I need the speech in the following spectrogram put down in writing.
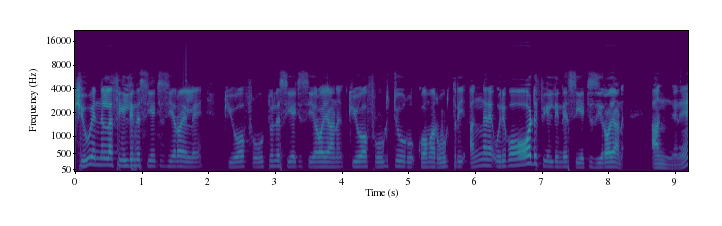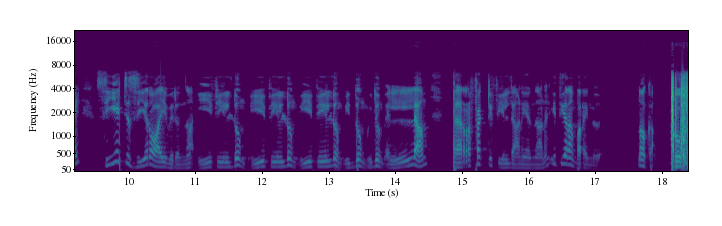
ക്യൂ എന്നുള്ള ഫീൽഡിന്റെ സി എച്ച് സീറോ അല്ലേ? ക്യൂ ഓഫ് റൂട്ട് ടുന്റെ സി എച്ച് സീറോ ആണ്. Q of root two comma root three അങ്ങനെ ഒരുപാട് ഫീൽഡിന്റെ സി എച്ച് സീറോ ആണ്. അങ്ങനെ സി എച്ച് സീറോ ആയി വരുന്ന ഈ ഫീൽഡും ഈ ഫീൽഡും ഈ ഫീൽഡും ഇതും ഇതും എല്ലാം പെർഫെക്റ്റ് ഫീൽഡ് ആണ് എന്നാണ് ഈ തിയറം പറയുന്നത്. നോക്കാം. Proof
